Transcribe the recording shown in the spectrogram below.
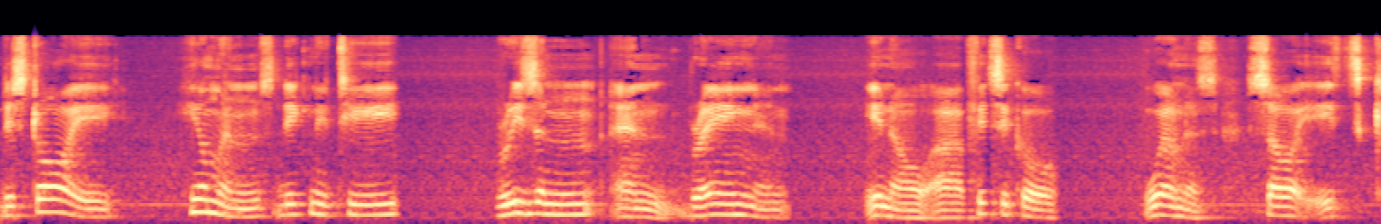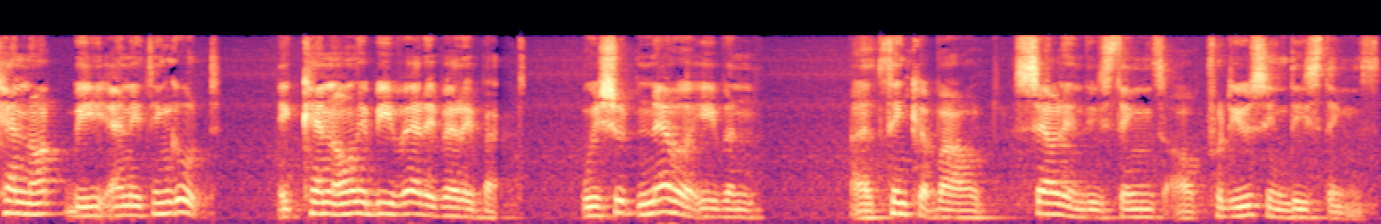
destroy humans' dignity, reason, and brain, and you know, uh, physical wellness. So it cannot be anything good. It can only be very, very bad. We should never even uh, think about selling these things or producing these things,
